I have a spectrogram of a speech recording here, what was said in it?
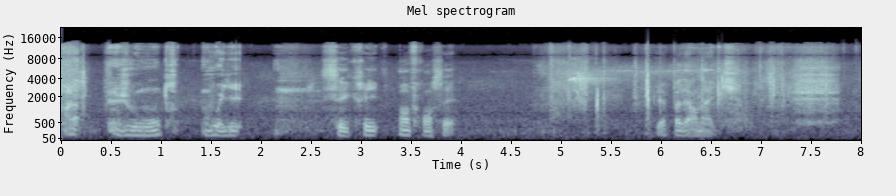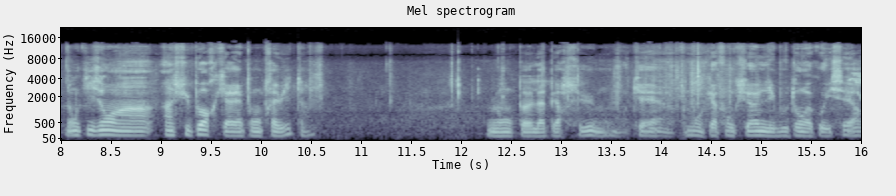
Voilà, je vous montre. Vous voyez, c'est écrit en français. Il n'y a pas d'arnaque. Donc ils ont un, support qui répond très vite. Ils l'aperçu, bon, ok, comment fonctionne, les boutons à quoi ils servent.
